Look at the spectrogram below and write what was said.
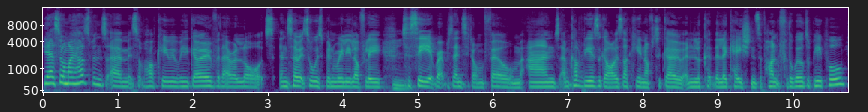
Yeah, so my husband's um, it's sort of half Kiwi. We go over there a lot, and so it's always been really lovely to see it represented on film. And um, a couple of years ago, I was lucky enough to go and look at the locations of Hunt for the Wilderpeople,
